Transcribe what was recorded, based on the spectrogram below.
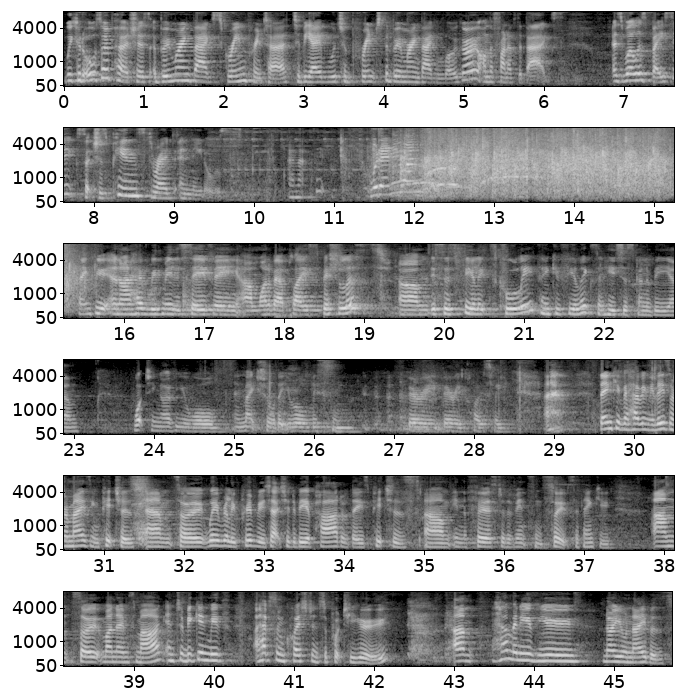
We could also purchase a boomerang bag screen printer to be able to print the boomerang bag logo on the front of the bags, as well as basics such as pins, thread and needles. And that's it. Would anyone... Thank you. And I have with me this evening um, one of our play specialists. Um, this is Felix Cooley. Thank you, Felix. And he's just going to be um, watching over you all and make sure that you're all listening very, very closely. thank you for having me. These are amazing pictures. Um, so we're really privileged actually to be a part of these pictures um, in the first of the Vincent Soup. So thank you. Um, so my name's Marg. And to begin with, I have some questions to put to you. how many of you Know your neighbours.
